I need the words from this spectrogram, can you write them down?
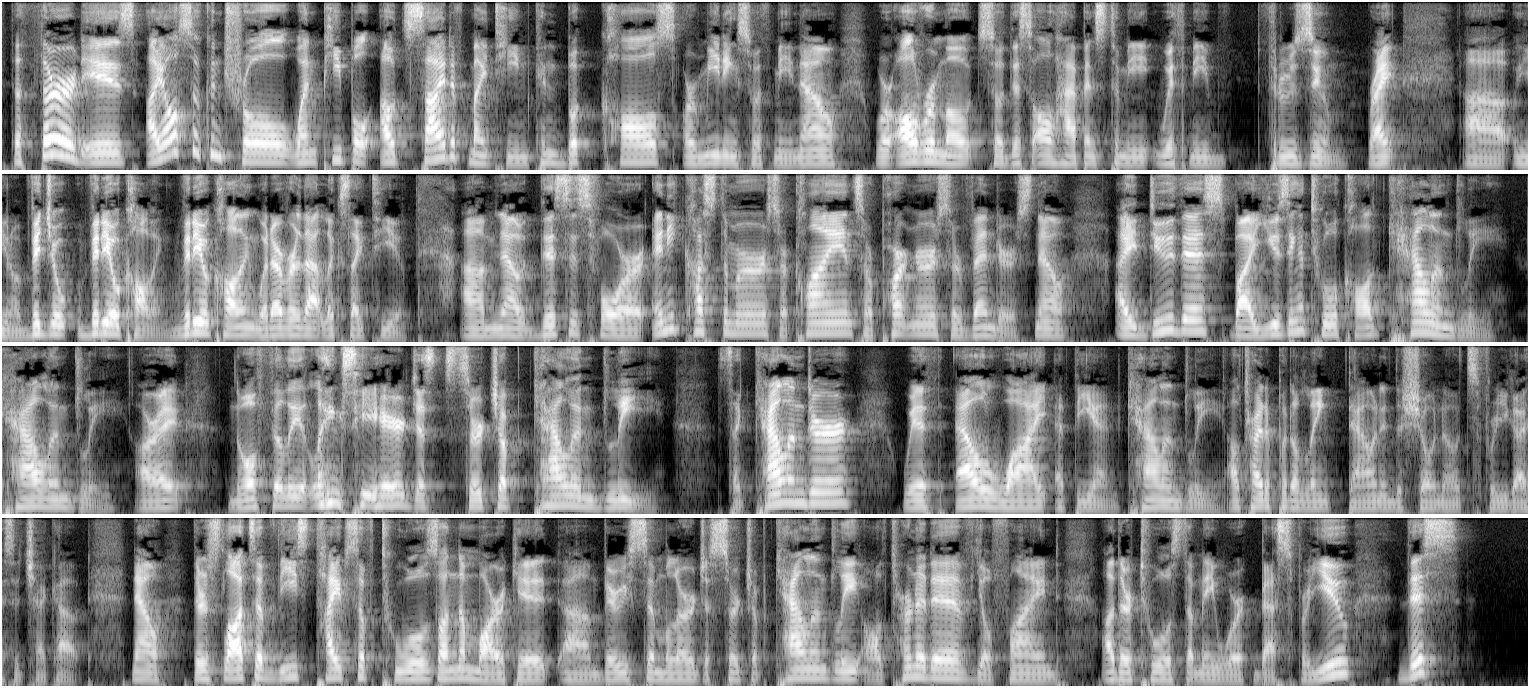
the third is I also control when people outside of my team can book calls or meetings with me. Now, we're all remote, so this all happens to me with me through Zoom, right? Uh, you know, video video calling, video calling, whatever that looks like to you. Um, now, this is for any customers or clients or partners or vendors. Now, I do this by using a tool called Calendly. Calendly. All right. No affiliate links here. Just search up Calendly. It's a calendar with ly at the end, Calendly. I'll try to put a link down in the show notes for you guys to check out. Now, there's lots of these types of tools on the market, um, very similar. Just search up Calendly alternative. You'll find other tools that may work best for you. This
